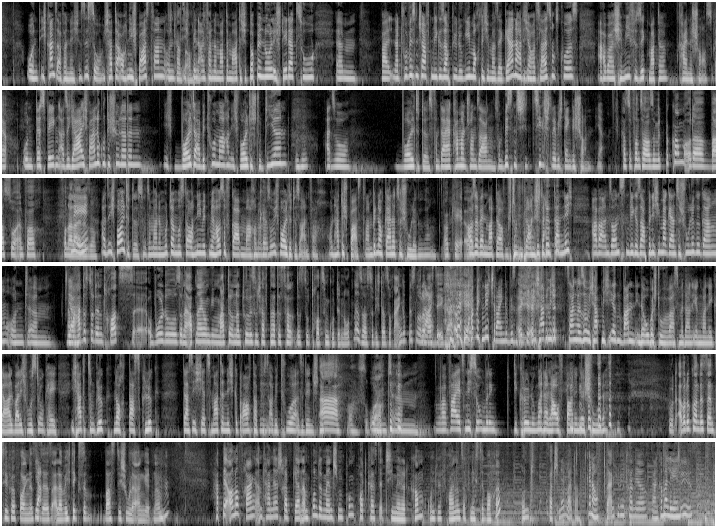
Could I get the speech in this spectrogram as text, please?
Und ich kann es einfach nicht. Es ist so. Ich hatte auch nie Spaß dran und ich, ich bin nicht. einfach eine mathematische Doppelnull. Ich stehe dazu. Ähm, weil Naturwissenschaften, wie gesagt, Biologie mochte ich immer sehr gerne, hatte ich auch als Leistungskurs, aber Chemie, Physik, Mathe, keine Chance. Ja. Und deswegen, also ja, ich war eine gute Schülerin. Ich wollte Abitur machen, ich wollte studieren. Also wollte das. Von daher kann man schon sagen, so ein bisschen zielstrebig denke ich schon, ja. Hast du von zu Hause mitbekommen oder warst du einfach von alleine nee, so? also ich wollte das. Also meine Mutter musste auch nie mit mir Hausaufgaben machen Okay. oder so. Ich wollte das einfach und hatte Spaß dran. Bin auch gerne zur Schule gegangen. Okay. Außer wenn Mathe auf dem Stundenplan stand, dann nicht. Aber ansonsten, wie gesagt, bin ich immer gern zur Schule gegangen und ähm, ja. Aber hattest du denn trotz, äh, obwohl du so eine Abneigung gegen Mathe und Naturwissenschaften hattest, hattest du trotzdem gute Noten? Also hast du dich da so reingebissen oder war es dir egal? Okay. ich habe mich nicht reingebissen. Okay. Ich habe mich, sagen wir so, ich habe mich irgendwann in der Oberstufe war es mir dann irgendwann egal, weil ich wusste, okay, ich hatte zum Glück noch das Glück, dass ich jetzt Mathe nicht gebraucht habe fürs Abitur, also den Schnitt. ah, oh, super. Und ähm, war jetzt nicht so unbedingt die Krönung meiner Laufbahn in der Schule. Gut, aber du konntest dein Ziel verfolgen. Das Ja. ist ja das Allerwichtigste, was die Schule angeht. Ne? Habt ihr auch noch Fragen an Tanja? Schreibt gerne an buntemenschen.podcast.gmail.com und wir freuen uns auf nächste Woche und quatschen dann weiter. genau. Danke dir, Tanja. Danke, Marlene. Tschüss.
